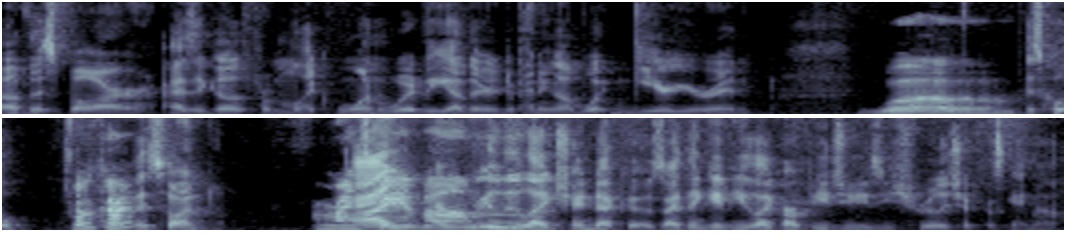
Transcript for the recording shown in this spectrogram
of this bar as it goes from like one way to the other depending on what gear you're in. Whoa. It's cool. okay. It's fun. Reminds I, me of um, I really like Chained Echoes. I think if you like RPGs, you should really check this game out.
